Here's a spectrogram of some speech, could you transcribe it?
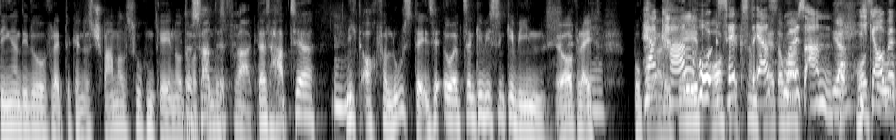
Dingen, die du vielleicht, du könntest Schwammerl suchen gehen oder was Interessante anderes. Frage. Das habt ihr nicht auch Verluste. Ihr habt einen gewissen Gewinn. Ja, vielleicht Ja. Herr ho- setzt erstmals an. Ja. Ich glaube,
